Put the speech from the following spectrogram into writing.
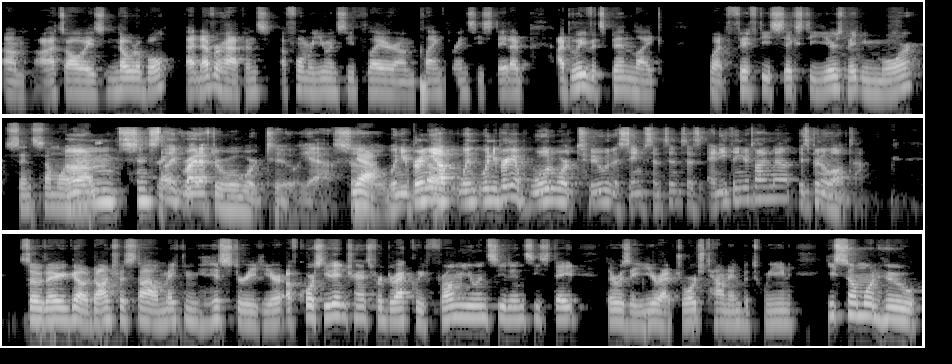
um, that's always notable. That never happens. A former UNC player um, playing for NC State. I, I believe it's been like, what, 50, 60 years, maybe more since someone um. Since like right after World War II. Yeah. So yeah. when you bring so, up when, when you bring up World War II in the same sentence as anything you're talking about, it's been a long time. So there you go. Dontrez Style making history here. Of course, he didn't transfer directly from UNC to NC State. There was a year at Georgetown in between. He's someone who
